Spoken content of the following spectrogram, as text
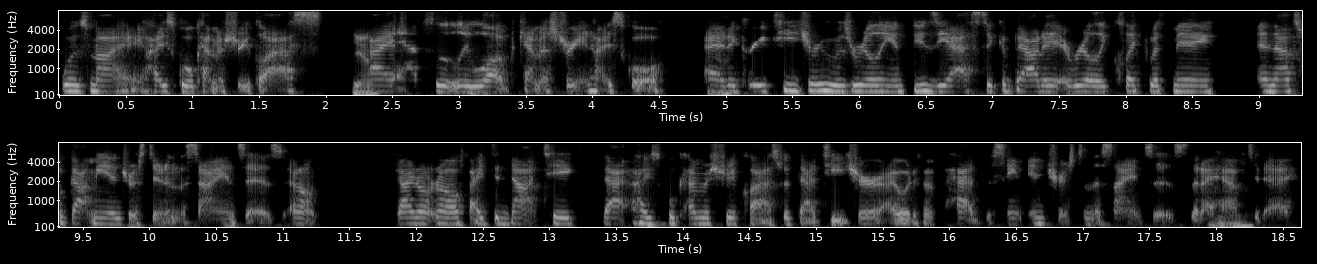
was my high school chemistry class. Yeah. I absolutely loved chemistry in high school. I had a great teacher who was really enthusiastic about it. It really clicked with me, and that's what got me interested in the sciences. I don't I don't know if I did not take that high school chemistry class with that teacher, I would have had the same interest in the sciences that I have mm-hmm. today.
